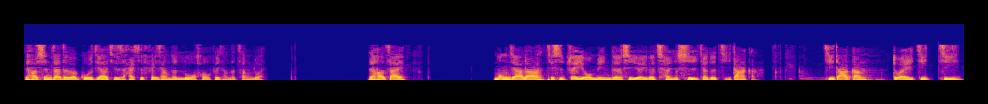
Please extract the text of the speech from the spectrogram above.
然后现在这个国家其实还是非常的落后，非常的脏乱，然后在。孟加拉其实最有名的是有一个城市叫做吉大港。吉大港，对，吉吉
